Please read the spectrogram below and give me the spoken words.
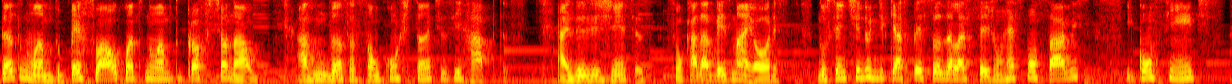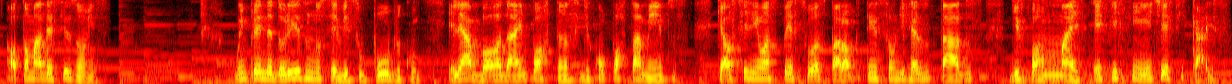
tanto no âmbito pessoal quanto no âmbito profissional. As mudanças são constantes e rápidas. As exigências são cada vez maiores, no sentido de que as pessoas elas sejam responsáveis e conscientes ao tomar decisões. O empreendedorismo no serviço público, ele aborda a importância de comportamentos que auxiliam as pessoas para a obtenção de resultados de forma mais eficiente e eficaz.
